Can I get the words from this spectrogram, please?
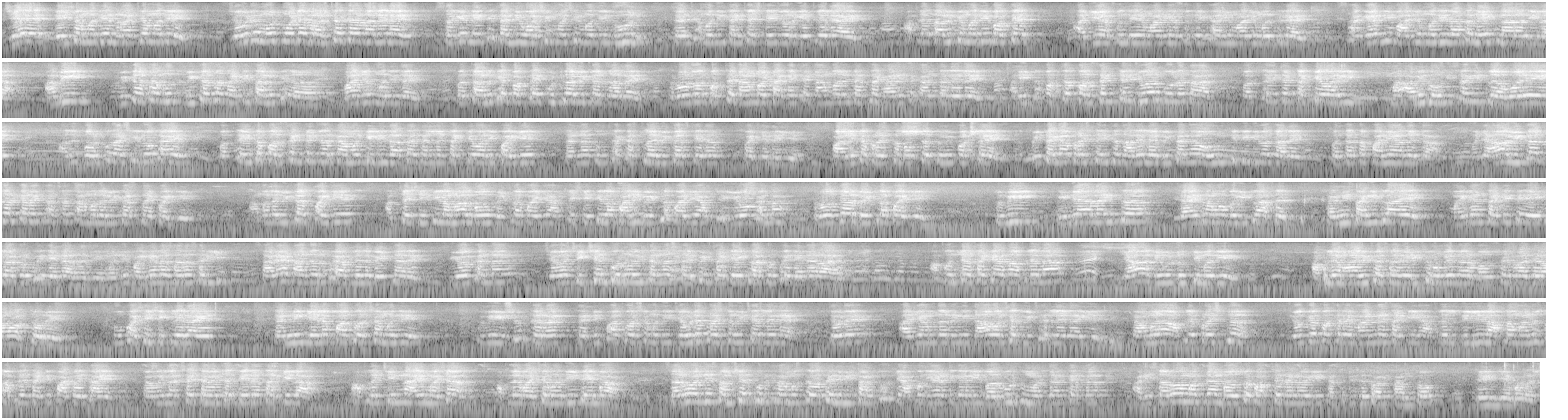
जे देशामध्ये राज्यामध्ये जेवढे मोठमोठे भ्रष्टाचार झालेले आहेत सगळे नेते त्यांनी वॉशिंग मशीन मध्ये धुवून त्यांच्यामध्ये त्यांच्या स्टेजवर घेतलेले आहेत. आपल्या तालुक्यामध्ये बघतायत आजी असू दे माझी असू दे काही माझे मंत्री आहेत. सगळ्यांनी भाजपमध्ये जाताना एक नारा दिला. आम्ही विकासा विकासासाठी तालुक्या भाजपमध्ये जाईल. पण तालुक्यात बघताय कुठला विकास झालाय? रोडवर फक्त डांबर टाकायचे डांबर त्यातलं घाण्याचं काम चाललेलं आहे. आणि इथं फक्त पर्सेंटेजवर बोलत आहात. फक्त इथं टक्केवारी. आम्ही दोन्ही सांगितलं वळे अजून भरपूर अशी लोक आहेत. फक्त इथं पर्सेंटेजवर कामं केली जातात त्यांना टक्केवारी पाहिजे. त्यांना तुमचा कसला विकास केला पाहिजे नाहीये. पाण्याचा प्रश्न फक्त तुम्ही बघताय. बिटांगा प्रश्न इथं झालेला आहे. बिटांगा होऊन किती दिवस झाले? पण त्याचं पाणी आलं का? म्हणजे हा विकास जर करायचा असेल तर आम्हाला विकास नाही पाहिजे. आम्हाला विकास पाहिजे. आमच्या शेतीला माल भाव भेटला पाहिजे. आमच्या शेतीला पाणी भेटलं पाहिजे. आमच्या युवकांना रोजगार भेटला पाहिजे. तुम्ही इंडिया अलायन्सचा जाहीरनामा बघितला असेल. त्यांनी सांगितलं आहे महिलांसाठी ते एक लाख रुपये देणार आहे. म्हणजे महिन्याला सरासरी साडेआठ हजार रुपये आपल्याला भेटणार आहेत. युवकांना जेव्हा शिक्षण पूर्ण होईल त्यांना स्टायपेंडसाठी एक लाख रुपये देणार आहे. आपण त्यासाठी आता आपल्याला या निवडणुकीमध्ये आपल्या महाविकास आघाडीचे उमेदवार भाऊसाहेब राजाराम वागचौरे खूप असे शिकलेले आहेत. त्यांनी गेल्या पाच वर्षामध्ये तुम्ही हिशोब करा. त्यांनी पाच वर्षामध्ये जेवढे प्रश्न विचारले नाही तेवढे आजी आमदारांनी दहा वर्षात विचारले नाहीये. त्यामुळे आपले प्रश्न योग्य प्रकारे मांडण्यासाठी आपल्याला दिल्लीला आपला माणूस आपल्यासाठी पाठवायचा आहे. त्यामुळे लक्षात ठेवायचं तेरा तारखेला आपलं चिन्ह आहे मशाल आपल्या भाषेमध्ये टेंबा. सर्वांनी शमशेरपूर ग्रामस्थ मी सांगतो की आपण या ठिकाणी भरपूर मतदान करणार आणि सर्व मतदान भाऊसाहेब आपल्या रणवेली खात्री देतो थांबतो. Bem-vindos.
